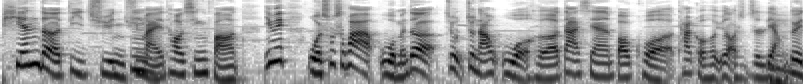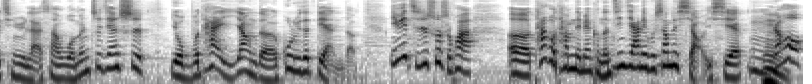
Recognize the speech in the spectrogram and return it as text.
偏的地区，你去买一套新房，因为我说实话，我们的就就拿我和大仙，包括 Taco 和于老师这两对情侣来算，我们之间是有不太一样的顾虑的点的。因为其实说实话，呃，Taco 他们那边可能经济压力会相对小一些，嗯，然后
